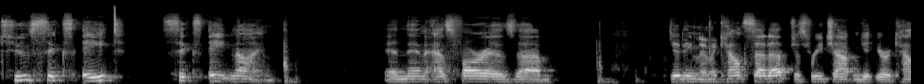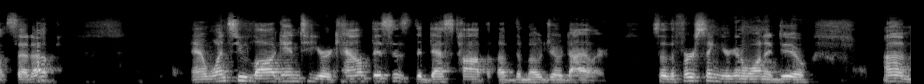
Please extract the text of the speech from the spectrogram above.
268689. And then as far as um, getting an account set up, just reach out and get your account set up. And once you log into your account, this is the desktop of the Mojo Dialer. So the first thing you're going to want to do um,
